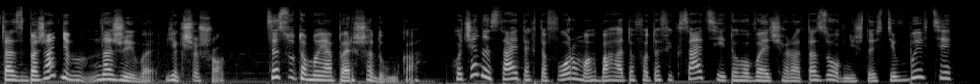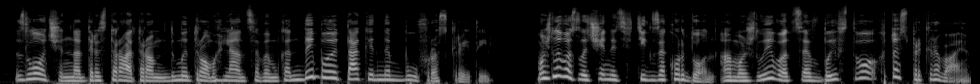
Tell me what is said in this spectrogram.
та з бажанням наживе, якщо що. Це суто моя перша думка. Хоча на сайтах та форумах багато фотофіксацій того вечора та зовнішності вбивці, злочин над ресторатором Дмитром Глянцевим Кандибою так і не був розкритий. Можливо, злочинець втік за кордон, а можливо, це вбивство хтось прикриває.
